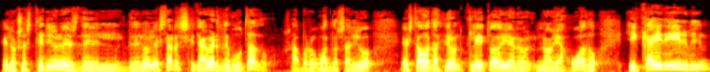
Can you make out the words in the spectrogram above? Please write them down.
en los exteriores del, del All-Star sin haber debutado. O sea, porque cuando salió esta votación, Clay todavía no, no había jugado. Y Kyrie Irving,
